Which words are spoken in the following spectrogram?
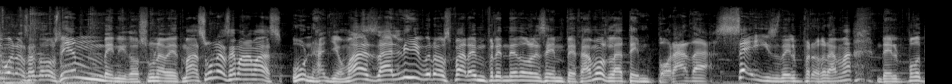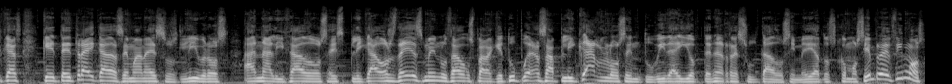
buenas a todos, bienvenidos una vez más, una semana más, un año más a Libros para Emprendedores. Empezamos la temporada 6 del programa, del podcast, que te trae cada semana esos libros analizados, explicados, desmenuzados para que tú puedas aplicarlos en tu vida y obtener resultados inmediatos. Como siempre decimos,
